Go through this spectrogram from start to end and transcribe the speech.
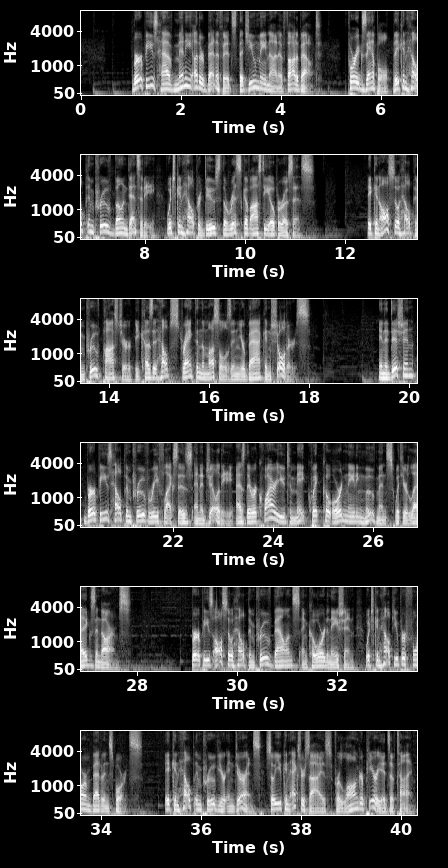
Burpees have many other benefits that you may not have thought about. For example, they can help improve bone density, which can help reduce the risk of osteoporosis. It can also help improve posture because it helps strengthen the muscles in your back and shoulders. In addition, burpees help improve reflexes and agility as they require you to make quick coordinating movements with your legs and arms. Burpees also help improve balance and coordination, which can help you perform better in sports. It can help improve your endurance so you can exercise for longer periods of time.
